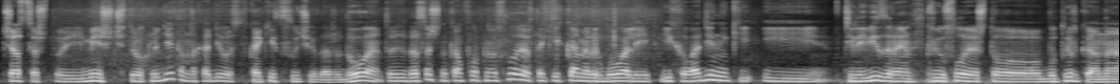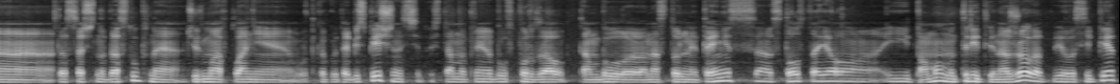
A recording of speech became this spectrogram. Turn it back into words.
часто, что и меньше четырех людей там находилось, в каких-то случаях даже двое. То есть достаточно комфортные условия. В таких камерах бывали и холодильники, и телевизоры. При условии, что Бутырка, она достаточно доступная тюрьма в плане вот какой-то обеспеченности. То есть там, например, был спортзал, там был настольный теннис, стол стоял, и, по-моему, три тренажера, велосипед,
